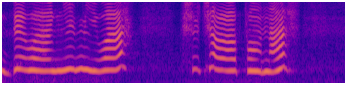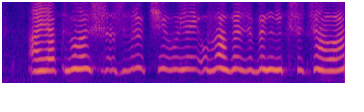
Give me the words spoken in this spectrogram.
była niemiła, krzyczała po nas. A jak mąż zwrócił jej uwagę, żeby nie krzyczała,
